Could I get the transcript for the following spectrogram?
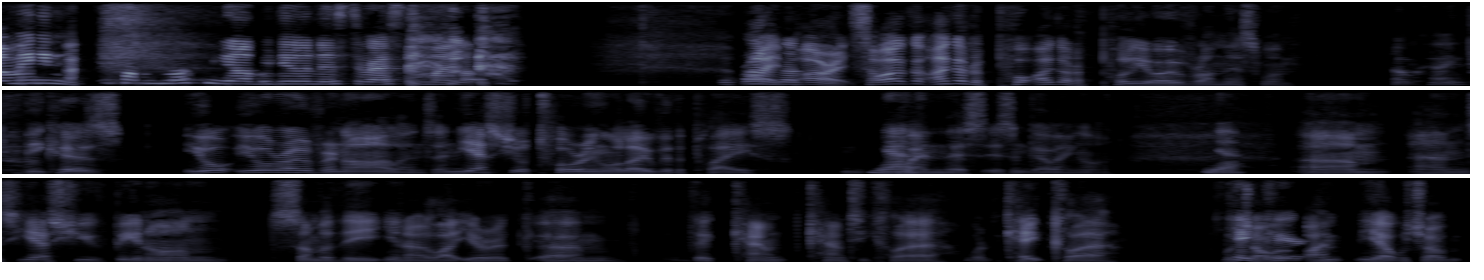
I mean, if I'm lucky, I'll be doing this the rest of my life. Right. lucky- All right. So I got, I got to pull I got to pull you over on this one Okay. because you're you're over in Ireland, and yes, you're touring all over the place Yeah. when this isn't going on. Yeah. Um, and yes, you've been on some of the, you know, like you're a, um, the count, County Clare, what Cape Clare, which Cape I, Clear. I'm, yeah, which I'm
